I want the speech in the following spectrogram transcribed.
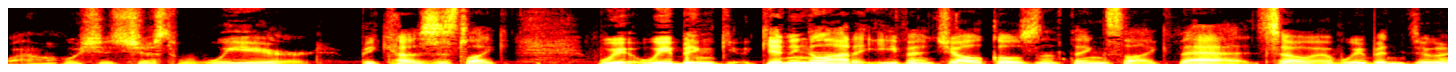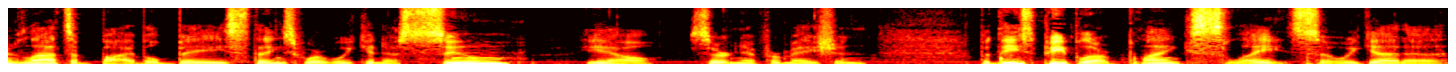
Wow. Which is just weird because it's like we we've been getting a lot of evangelicals and things like that. So uh, we've been doing lots of Bible based things where we can assume, you know, certain information. But these people are blank slates, so we got to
